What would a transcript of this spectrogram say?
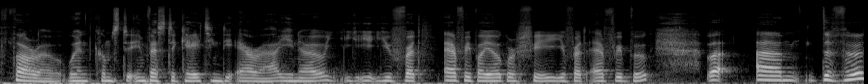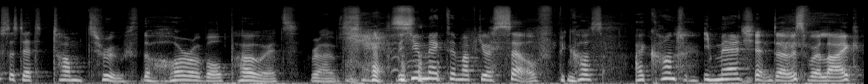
thorough when it comes to investigating the era. You know, y- you've read every biography, you've read every book, but um, the verses that Tom Truth, the horrible poet, wrote. Yes. Did you make them up yourself? Because I can't imagine those were like.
